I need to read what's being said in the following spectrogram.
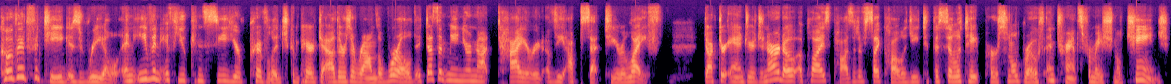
COVID fatigue is real. And even if you can see your privilege compared to others around the world, it doesn't mean you're not tired of the upset to your life. Dr. Andrea Dinardo applies positive psychology to facilitate personal growth and transformational change.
